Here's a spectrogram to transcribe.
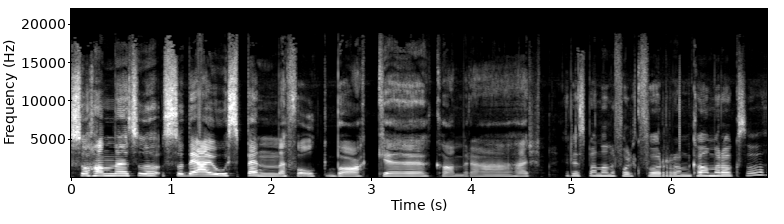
Så, han, eh, så, så det er jo spennende folk bak eh, kamera her. Er det spennende folk foran kamera også?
